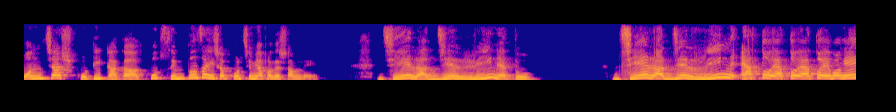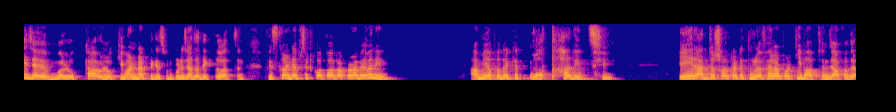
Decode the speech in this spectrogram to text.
পঞ্চাশ কোটি টাকা। খুব সিম্পল যা হিসাব করছি আমি আপনাদের সামনে। যে রাজ্যের ঋণ এত যে রাজ্যের ঋণ এত এত এত এবং এই যে লক্ষা, লক্ষ্মী ভান্ডার থেকে শুরু করে যা যা দেখতে পাচ্ছেন ফিজিক্যাল ডেপসিট কত হবে আপনারা ভেবে নিন? আমি আপনাদেরকে কথা দিচ্ছি। এই রাজ্য সরকারকে তুলে ফেলার পর কি ভাবছেন? যে আপনাদের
